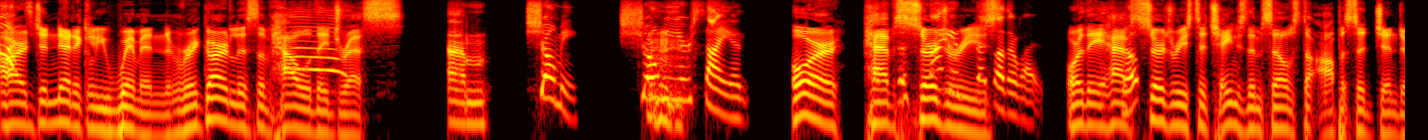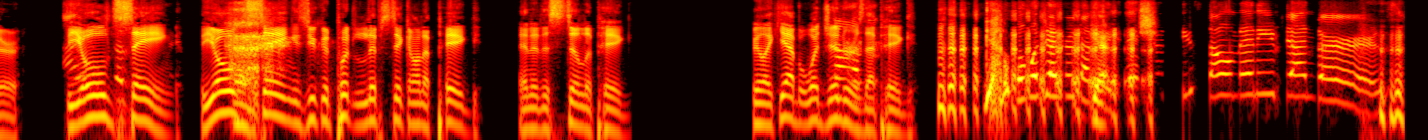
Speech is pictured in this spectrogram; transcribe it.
they're genetically women, regardless of how they dress Um, Show me, show me your science. or have The surgeries, otherwise. Or they have Nope. surgeries to change themselves to opposite gender." The I old just- saying, the old saying is you could put lipstick on a pig and it is still a pig. You're like, yeah, but what gender is that pig? Yeah, but what gender is that? Yeah. Like, It should be so many genders.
